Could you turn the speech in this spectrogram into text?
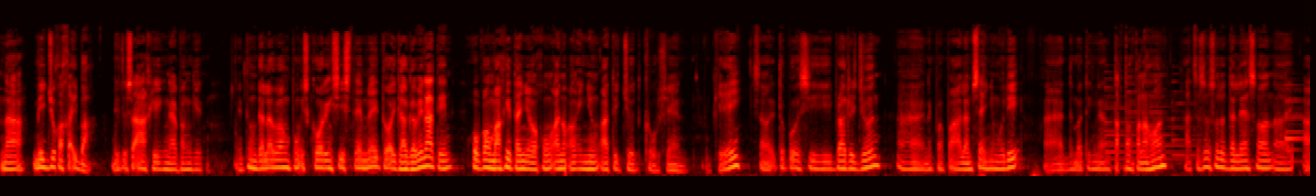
na medyo kakaiba dito sa aking nabanggit. Itong dalawang pong scoring system na ito ay gagawin natin upang makita nyo kung ano ang inyong attitude quotient. Okay? So ito po si Brother June. Uh, nagpapaalam sa inyong muli uh, dumating ng takdang panahon. At sa susunod na lesson ay ang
